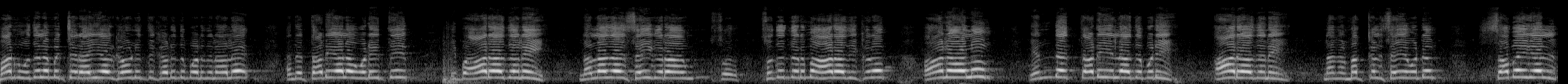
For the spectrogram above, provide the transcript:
மாண்பு முதலமைச்சர் ஐயா கவனித்து கடந்து போனதுனால அந்த தடையால உடைத்து இப்போ ஆராதனை நல்லதாக செய்கிறோம். சு- ஆராதிக்கிறோம். ஆனாலும் எந்த தடை இல்லாதபடி ஆராதனை நாங்கள் மக்கள் செய்ய வேண்டும். சபைகள்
